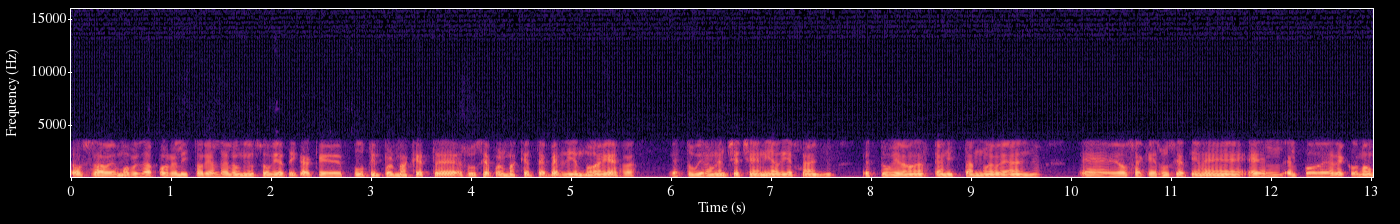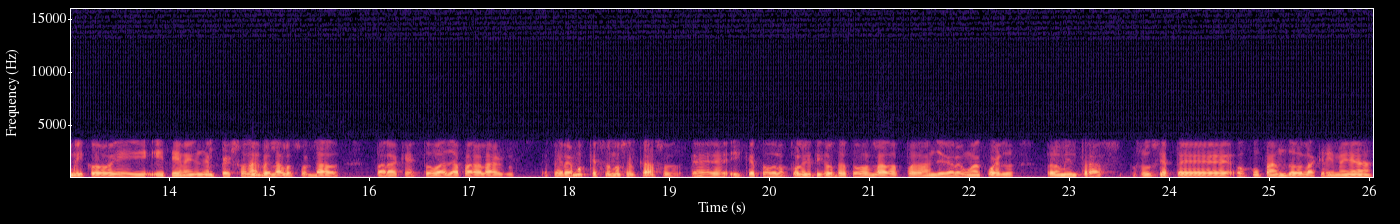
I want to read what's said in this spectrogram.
O sabemos, ¿verdad?, por el historial de la Unión Soviética que Putin, por más que esté, Rusia, por más que esté perdiendo una guerra, estuvieron en Chechenia 10 años estuvieron en Afganistán nueve años. Eh, o sea que Rusia tiene el, poder económico y, tienen el personal, ¿verdad? Los soldados, para que esto vaya para largo. Esperemos que eso no sea el caso eh, y que todos los políticos de todos lados puedan llegar a un acuerdo. Pero mientras Rusia esté ocupando la Crimea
